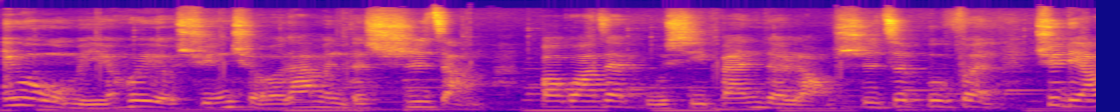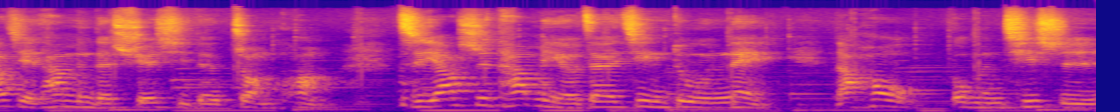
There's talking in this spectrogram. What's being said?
因为我们也会有寻求他们的师长，包括在补习班的老师这部分去了解他们的学习的状况。只要是他们有在进度内，然后我们其实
